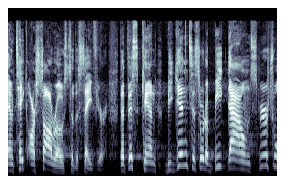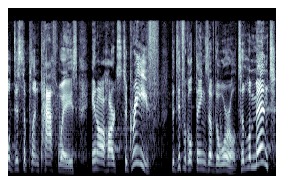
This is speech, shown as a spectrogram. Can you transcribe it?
and take our sorrows to the Savior. That this can begin to sort of beat down spiritual discipline pathways in our hearts to grieve the difficult things of the world, to lament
